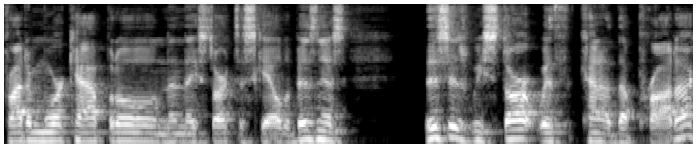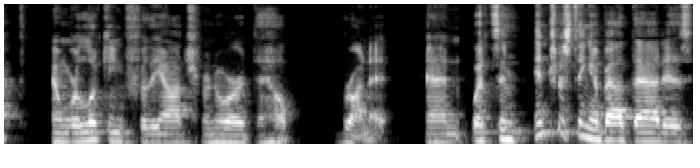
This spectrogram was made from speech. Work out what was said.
provide more capital, and then they start to scale the business. This is we start with kind of the product, and we're looking for the entrepreneur to help run it. And what's interesting about that is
